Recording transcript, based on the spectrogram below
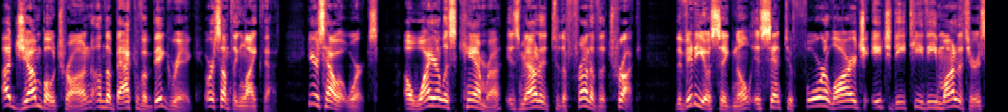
A jumbotron on the back of a big rig, or something like that. Here's how it works a wireless camera is mounted to the front of the truck. The video signal is sent to four large HD TV monitors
